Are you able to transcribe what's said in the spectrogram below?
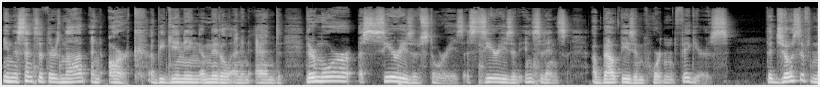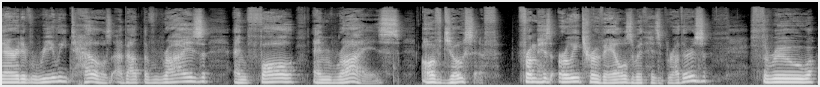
in the sense that there's not an arc, a beginning, a middle, and an end. They're more a series of stories, a series of incidents about these important figures. The Joseph narrative really tells about the rise and fall and rise of Joseph. From his early travails with his brothers, through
